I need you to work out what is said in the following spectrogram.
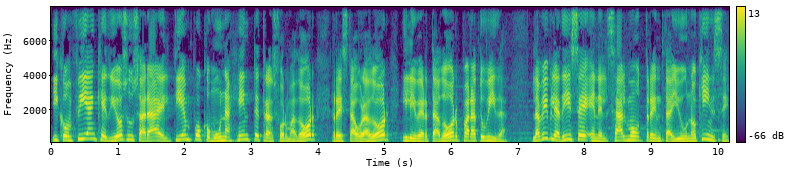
y confía en que Dios usará el tiempo como un agente transformador, restaurador y libertador para tu vida. La Biblia dice en el Salmo 31:15,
